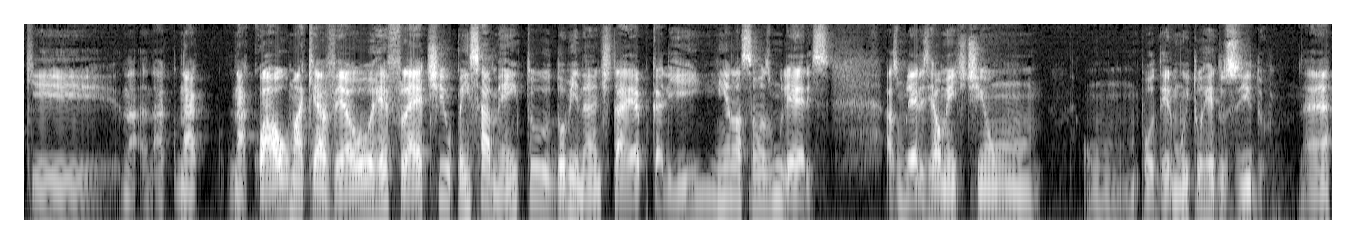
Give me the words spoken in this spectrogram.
que na, na, na qual Maquiavel reflete o pensamento dominante da época ali em relação às mulheres. As mulheres realmente tinham um, um poder muito reduzido, né?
